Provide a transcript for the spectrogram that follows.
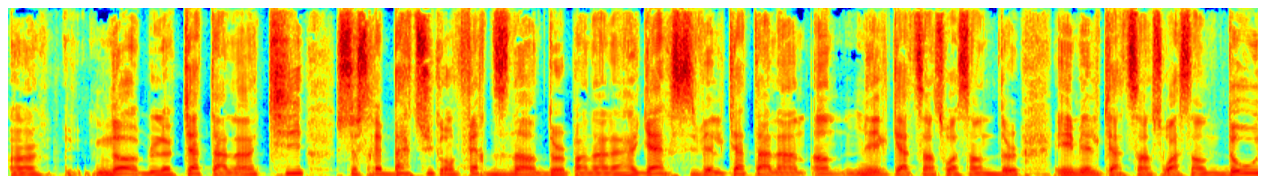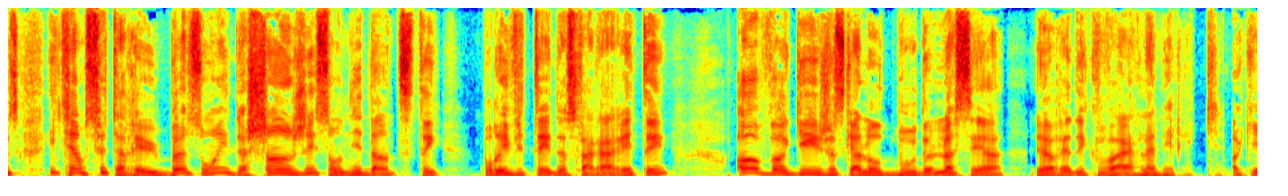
un noble catalan qui se serait battu contre Ferdinand II pendant la guerre civile catalane entre 1462 et 1472 et qui ensuite aurait eu besoin de changer son identité pour éviter de se faire arrêter, a vogué jusqu'à l'autre bout de l'océan et aurait découvert l'Amérique. OK,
